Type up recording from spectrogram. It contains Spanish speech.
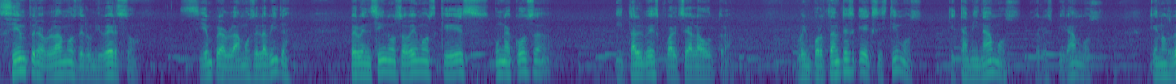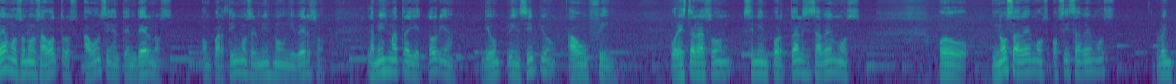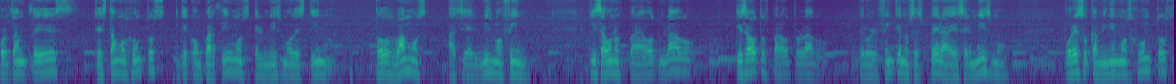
Siempre hablamos del universo, siempre hablamos de la vida, pero en sí no sabemos qué es una cosa y tal vez cuál sea la otra. Lo importante es que existimos, que caminamos, que respiramos, que nos vemos unos a otros, aún sin entendernos, compartimos el mismo universo, la misma trayectoria de un principio a un fin. Por esta razón, sin importar si sabemos o no sabemos o si sabemos, lo importante es que estamos juntos y que compartimos el mismo destino. Todos vamos hacia el mismo fin. Quizá unos para otro lado, quizá otros para otro lado, pero el fin que nos espera es el mismo. Por eso caminemos juntos.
